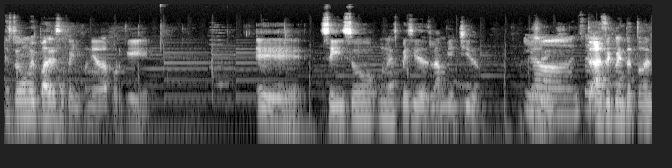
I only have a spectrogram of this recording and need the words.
estuvo muy padre esa callejoneada porque eh, se hizo una especie de slam bien chido. No, en serio. Haz de cuenta todo el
